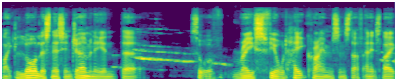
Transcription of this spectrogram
like lawlessness in Germany and the sort of race fueled hate crimes and stuff. And it's like,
